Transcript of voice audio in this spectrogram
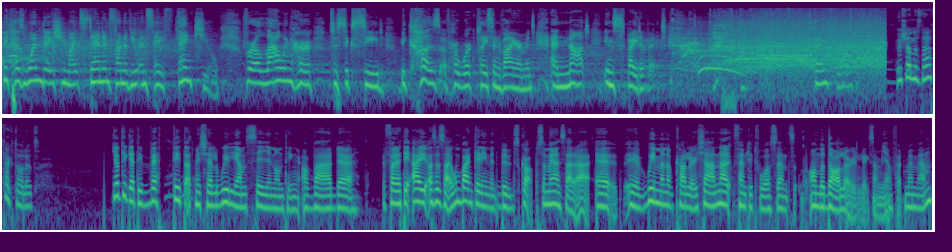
because one day she might stand in front of you and say thank you for allowing her to succeed because of her workplace environment and not in spite of it. Thank you. Hur kändes det här tacktalet? Jag tycker att det är vettigt att Michelle Williams säger någonting av värde. För att det är ju, alltså så här, hon bankar in ett budskap som är så här, eh, eh, women of color tjänar 52 cents on the dollar liksom jämfört med män.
